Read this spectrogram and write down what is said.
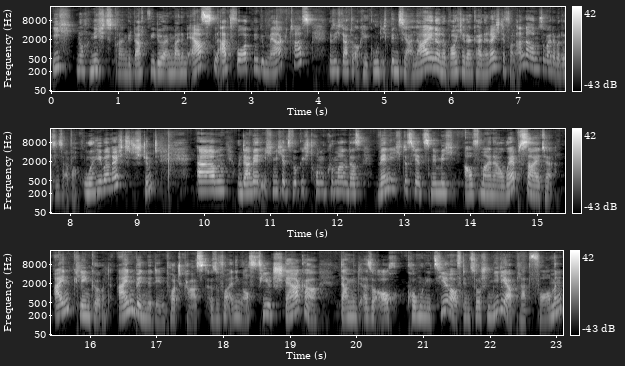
ich noch nicht dran gedacht, wie du in meinem ersten Antworten gemerkt hast, dass ich dachte, okay, gut, ich bin es ja alleine, da brauche ich ja dann keine Rechte von anderen und so weiter, aber das ist einfach Urheberrecht, das stimmt. Ähm, und da werde ich mich jetzt wirklich drum kümmern, dass wenn ich das jetzt nämlich auf meiner Webseite einklinke und einbinde den Podcast, also vor allen Dingen auch viel stärker damit also auch kommuniziere auf den Social Media Plattformen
